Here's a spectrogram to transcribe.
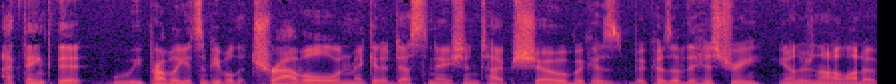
I think that we probably get some people that travel and make it a destination type show because because of the history. You know, there's not a lot of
